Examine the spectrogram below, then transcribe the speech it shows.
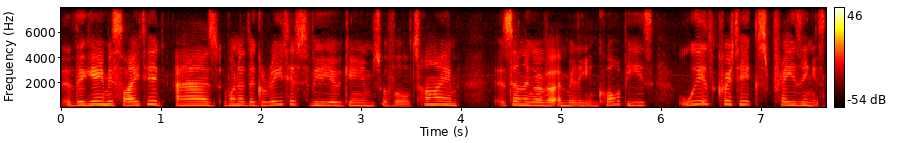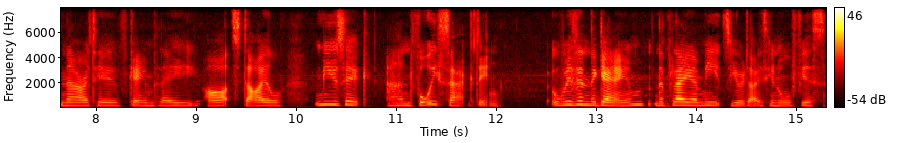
The game is cited as one of the greatest video games of all time, selling over a million copies, with critics praising its narrative, gameplay, art style, music, and voice acting. Within the game, the player meets Eurydice and Orpheus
